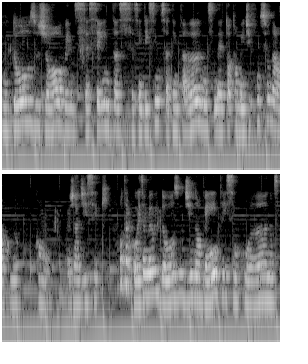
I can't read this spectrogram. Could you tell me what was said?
um, idoso, jovem, 60, 65, 70 anos, né, totalmente funcional, como como eu já disse aqui. Outra coisa meu idoso de 95 anos,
